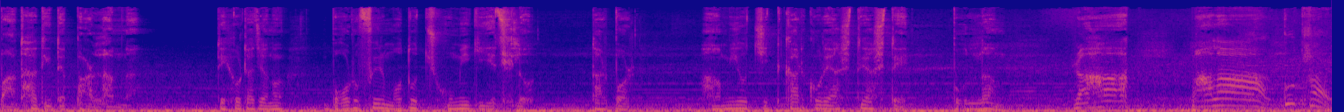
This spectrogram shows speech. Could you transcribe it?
বাধা দিতে পারলাম না। দেহটা যেন বরফের মতো জমে গিয়েছিল। তারপর আমিও চিৎকার করে আসতে আসতে বললাম রাহাত পালা কোথায়?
